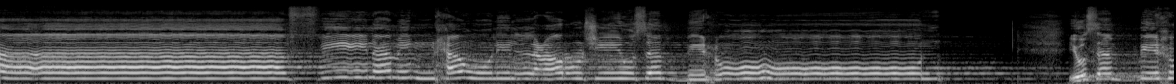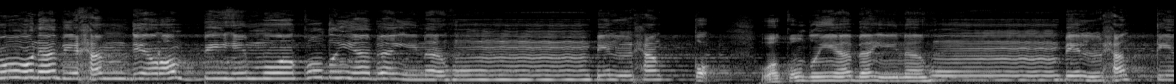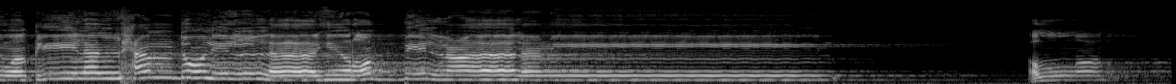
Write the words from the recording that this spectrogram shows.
يسبحون. يسبحون بحمد ربهم وقضي بينهم بالحق وقضي بينهم بالحق وقيل الحمد لله رب العالمين. الله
